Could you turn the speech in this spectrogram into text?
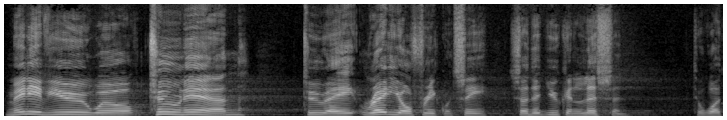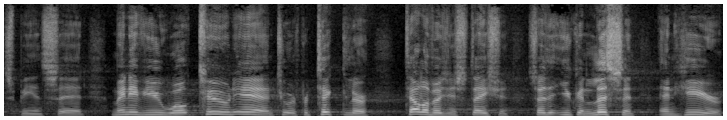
Many of you will tune in to a radio frequency so that you can listen to what's being said. Many of you will tune in to a particular television station so that you can listen and hear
